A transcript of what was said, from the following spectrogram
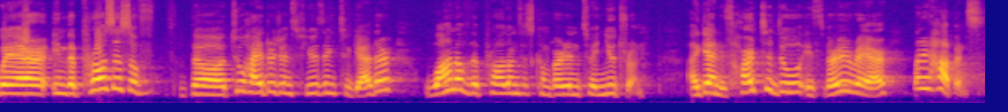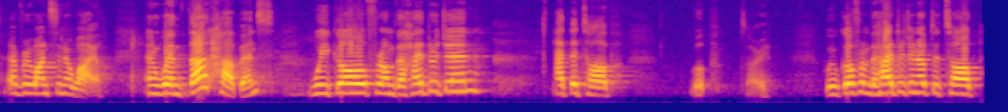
where in the process of the two hydrogens fusing together, one of the protons is converted into a neutron. Again, it's hard to do, it's very rare, but it happens every once in a while. And when that happens, we go from the hydrogen at the top, whoop, sorry. We go from the hydrogen up the top.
